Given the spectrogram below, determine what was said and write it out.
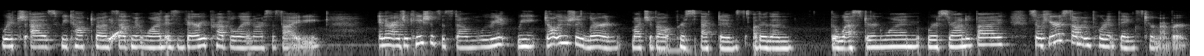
which, as we talked about in segment one, is very prevalent in our society. In our education system, we, we don't usually learn much about perspectives other than the Western one we're surrounded by. So here are some important things to remember.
